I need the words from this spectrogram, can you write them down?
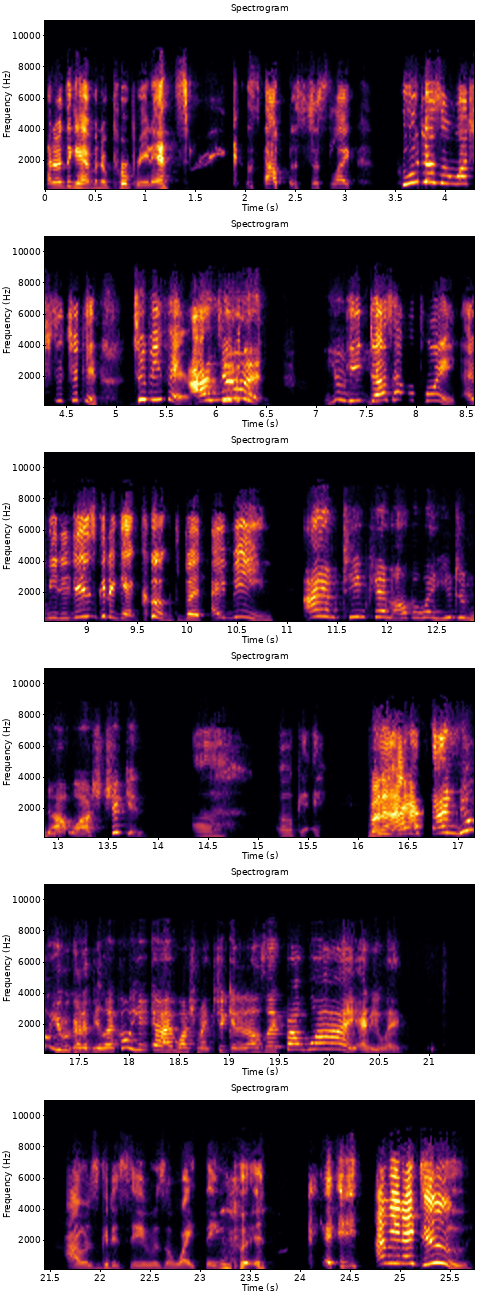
I don't think I have an appropriate answer. Because I was just like, who doesn't watch the chicken? To be fair, I knew it. You, He does have a point. I mean, it is gonna get cooked, but I mean, I am Team Cam all the way. You do not wash chicken. uh, okay. But See, I, I, I knew you were gonna be like, oh yeah, I wash my chicken, and I was like, but why? Anyway, I was gonna say it was a white thing, but I mean, I do.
